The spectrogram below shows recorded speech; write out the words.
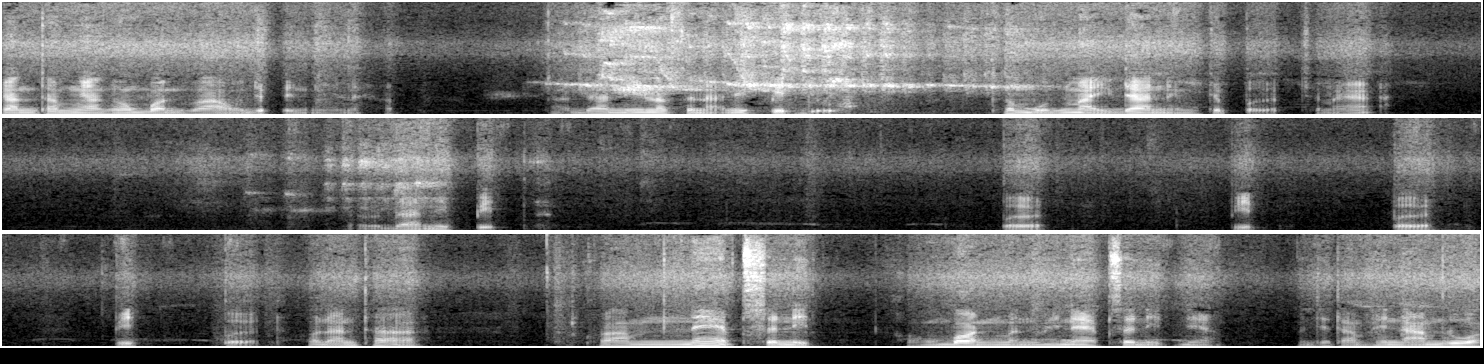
การทำงานของบอลวาล์วจะเป็นนี้นะครับ ด้านนี้ลักษณะนี้ปิดอยู่ ถ้าหมุนมาอีกด้านหนึ่งจะเปิดใช่ไหมฮะด้านนี้ปิด เปิด ปิด เปิด ปิด เปิด เพราะฉะนั้นถ้าความแนบสนิทของบอลมันไม่แนบสนิทเนี่ย มันจะทำให้น้ำรั่ว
